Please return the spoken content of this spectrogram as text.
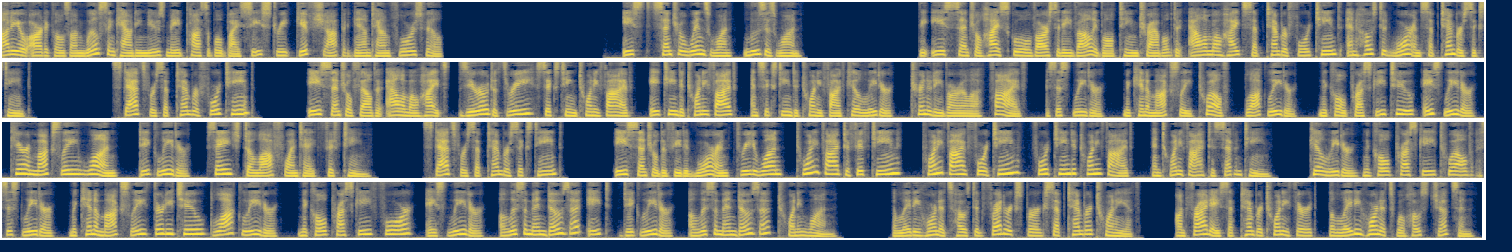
Audio articles on Wilson County News made possible by C Street Gift Shop at downtown Floresville. East Central wins 1, loses 1. The East Central High School varsity volleyball team traveled to Alamo Heights September 14th and hosted Warren September 16th. Stats for September 14th East Central fell to Alamo Heights 0 to 3, 16 25, 18 to 25, and 16 to 25 kill leader, Trinity Varela 5, assist leader, McKenna Moxley 12, block leader, Nicole Prusky 2, ace leader, Karen Moxley 1, dig leader, Sage de la Fuente 15. Stats for September 16th East Central defeated Warren 3 1, 25 15, 25 14, 14 25, and 25 17. Kill leader Nicole Prusky 12, assist leader. McKenna Moxley 32, block leader Nicole Prusky 4, ace leader Alyssa Mendoza 8, dig leader Alyssa Mendoza 21. The Lady Hornets hosted Fredericksburg September 20th. On Friday, September 23rd, the Lady Hornets will host Judson.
